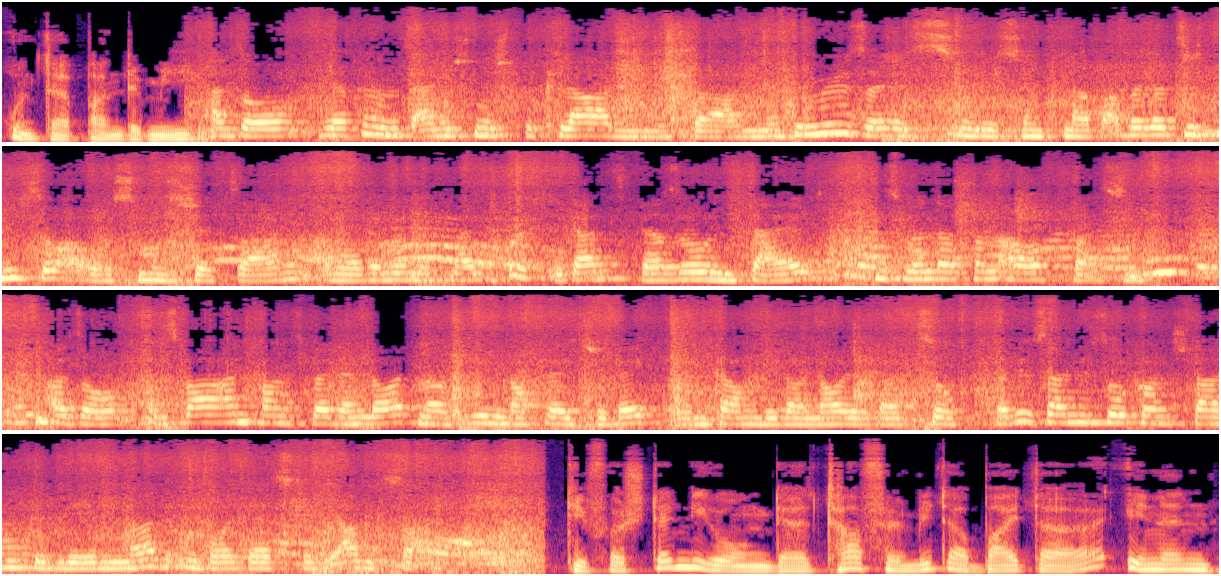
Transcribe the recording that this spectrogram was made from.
und der Pandemie? Also wir können uns eigentlich nicht beklagen, muss ich sagen. Gemüse ist ein bisschen knapp, aber das sieht nicht so aus, muss ich jetzt sagen. Aber wenn man das mal durch die ganzen Personen teilt, muss man da schon aufpassen. Also es war anfangs bei den Leuten aus Wien noch welche weg und kamen wieder neue dazu. Das ist eigentlich so konstant geblieben, ne? unsere Die Anzahl. Die Verständigung der TafelmitarbeiterInnen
